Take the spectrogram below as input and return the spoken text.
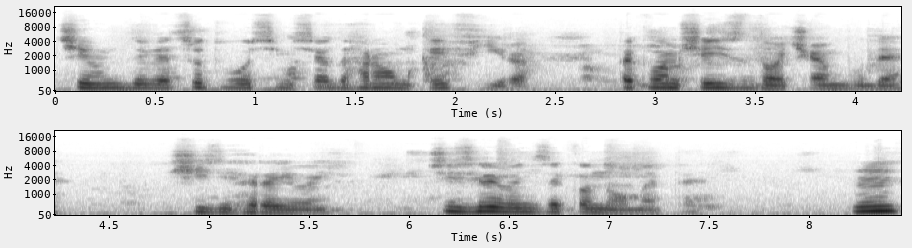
чим 980 грам кефіра. Так вам ще й здача буде 6 гривень. 6 гривень зекономите. М?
